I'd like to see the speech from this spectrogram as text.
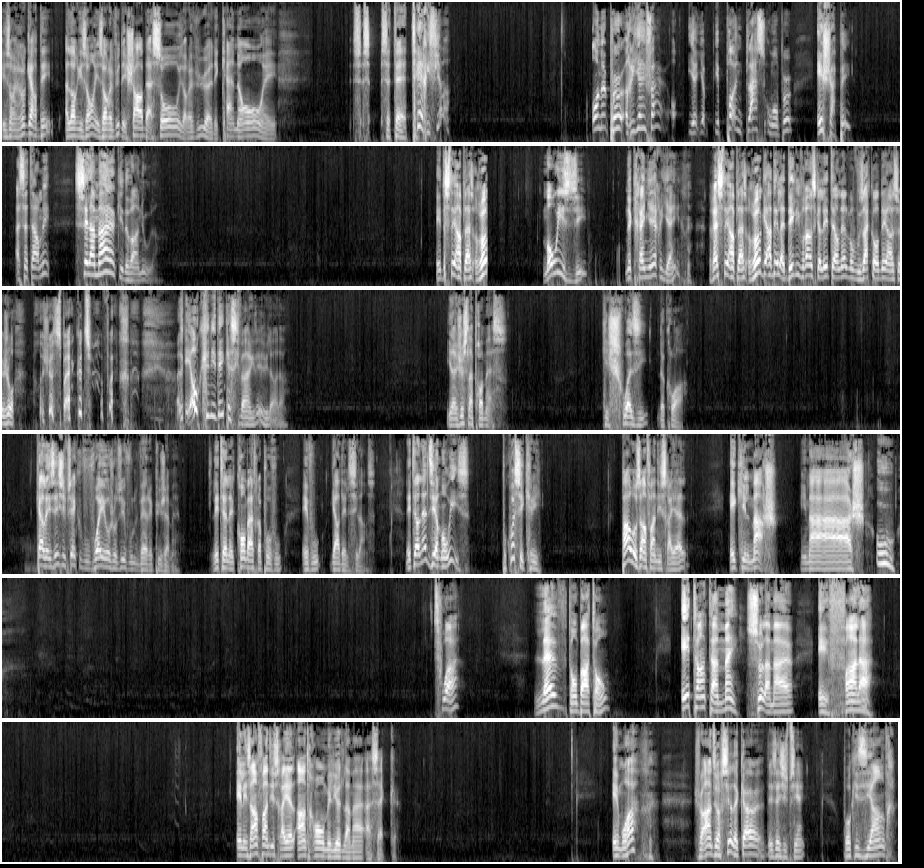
Ils, auraient regardé à l'horizon, ils auraient vu des chars d'assaut, ils auraient vu euh, des canons, et c'était terrifiant. On ne peut rien faire. Il n'y a, pas une place où on peut échapper à cette armée. C'est la mer qui est devant nous. Et de rester en place. Moïse dit, ne craignez rien, restez en place, regardez la délivrance que l'Éternel va vous accorder en ce jour. J'espère que tu vas pas. Parce qu'il n'a aucune idée qu'est-ce qui va arriver, lui-là. Là. Il a juste la promesse qu'il choisit de croire. Car les Égyptiens que vous voyez aujourd'hui, vous ne le verrez plus jamais. L'Éternel combattra pour vous et vous gardez le silence. L'Éternel dit à Moïse, pourquoi s'écrit Parle aux enfants d'Israël et qu'ils marchent. Ils marchent où? Toi, lève ton bâton, étends ta main sur la mer et fends-la. Et les enfants d'Israël entreront au milieu de la mer à sec. Et moi, je vais endurcir le cœur des Égyptiens pour qu'ils y entrent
